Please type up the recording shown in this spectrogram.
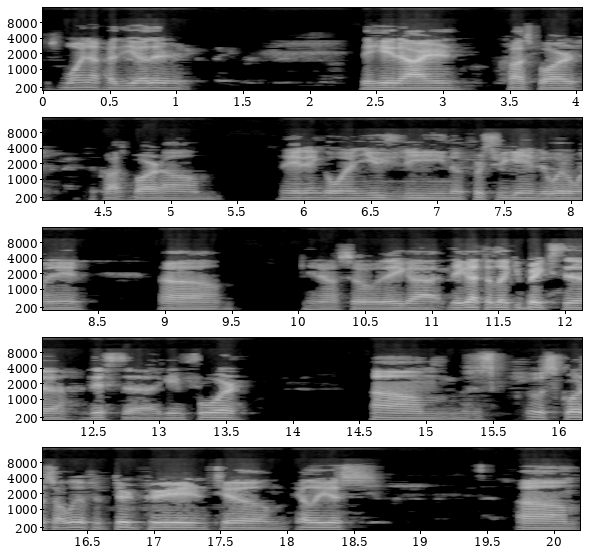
Just one up had the other. They hit iron crossbar, the crossbar. Um, they didn't go in. Usually, you know, first three games they would have went in. Um, you know, so they got they got the lucky breaks to this uh, game four. Um, it was, it was scores all the way up to the third period until um, Elias um,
